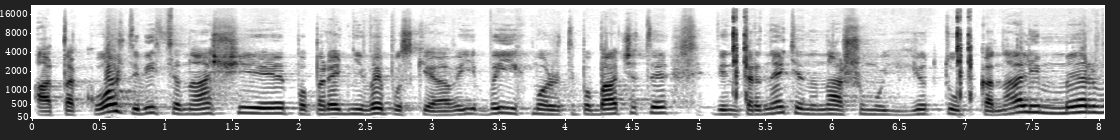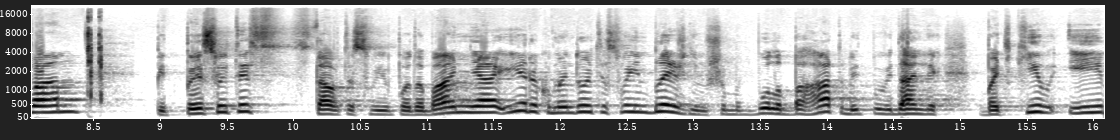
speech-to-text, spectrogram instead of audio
А також дивіться наші попередні випуски. А ви, ви їх можете побачити в інтернеті на нашому YouTube каналі. Мир вам. Підписуйтесь, ставте свої вподобання і рекомендуйте своїм ближнім, щоб було багато відповідальних батьків і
